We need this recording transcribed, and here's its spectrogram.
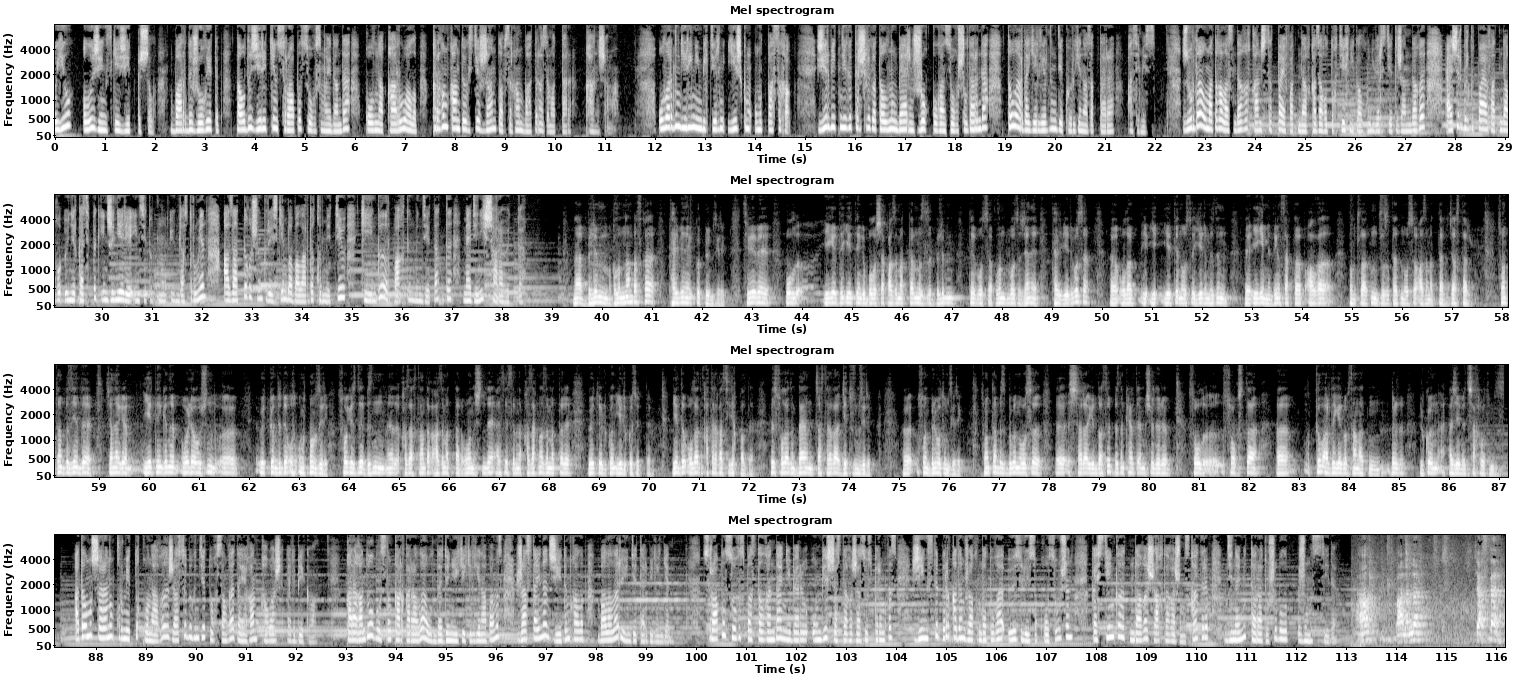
Биыл ұлы жеңіске жетпіс жыл. Барды жоқ етіп тауды жер еткен сұрапыл соғыс майданда қолына қару алып қырғын қан төгісте жан тапсырған батыр азаматтар қаншама. Олардың ерен еңбектерін ешкім ұмытпасы хақ. Жер бетіндегі тіршілік атаулының бәрін жоқ қылған соғыс жылдарында тыл ардагерлерінің де көрген азаптары аз емес. Жуырда алматы қаласындағы қаныш сәтпаев атындағы қазақ ұлттық техникалық университеті жанындағы әшір бүркітбаев атындағы өнеркәсіптік инженерия институтының ұйымдастыруымен азаттық үшін күрескен бабаларды құрметтеу кейінгі ұрпақтың міндеті атты мәдени шара өтті. Мына білім ғылымнан басқа тәрбиені көп беруіміз керек. Себебі ол егер де ертеңгі болашақ азаматтарымыз білімді болса ғылымды болса және тәрбиелі болса олар ертең осы еліміздің егемендігін сақтап алға ұмтылатын жылжытатын осы азаматтар жастар. Сондықтан біз енді жаңағы ертеңгіні ойлау үшін өткенді де ұмытпауымыз керек. Сол кезде біздің қазақстандық азаматтар оның ішінде әсіресе мына қазақтың азаматтары өте үлкен ерлік көрсетті. Енді олардың қатарға сиреп қалды. Біз солардың бәрін жастарға жеткізуіміз керек. Соны біліп отыруымыз керек. Сондықтан біз бүгін осы іс шара ұйымдастырып біздің кәртә мүшелері сол соғыста тыл ардагері болып саналатын бір үлкен әжемізді шақырып отырмыз. Аталмыш шараның құрметті қонағы жасы бүгінде тоқсанға таяған қауаш әлібекова. Қарағанды облысының қарқаралы ауылында дүниеге келген апамыз жастайынан жетім қалып балалар үйінде тәрбиеленген. Сұрапыл соғыс басталғанда небәрі 15 жастағы жасөспірім қыз жеңісті бір қадам жақындатуға өз үлесін қосу үшін костенко атындағы шахтаға жұмысқа кіріп динамит таратушы болып жұмыс істейді. Ал балалар жастар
